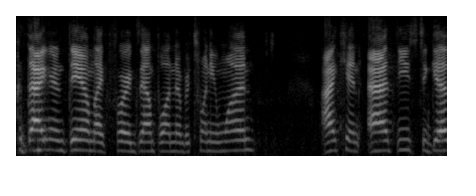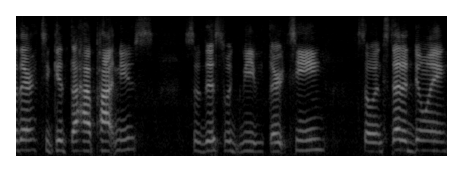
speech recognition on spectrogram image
Pythagorean theorem, like for example on number 21, I can add these together to get the hypotenuse. So this would be 13. So instead of doing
